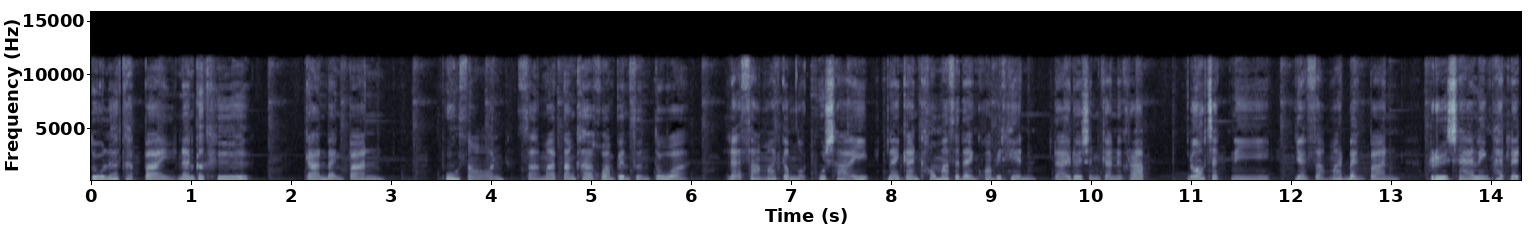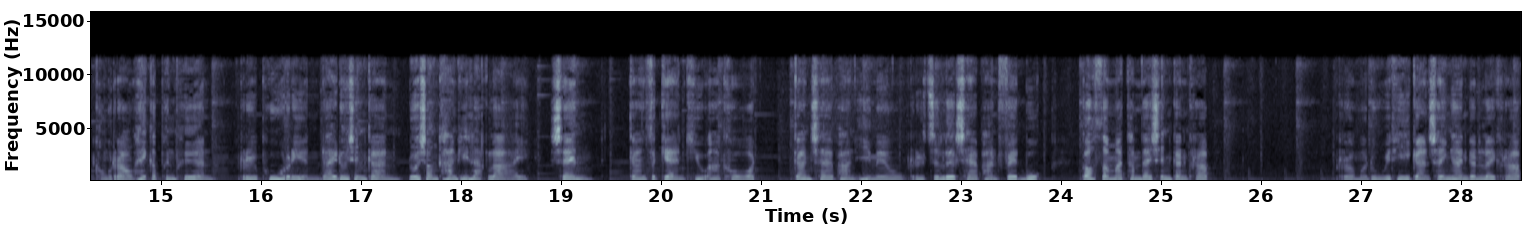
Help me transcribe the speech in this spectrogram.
ตัวเลือกถัดไปนั่นก็คือ การแบ่งปัน ผู้สอนสามารถตั้งค่าความเป็นส่วนตัว และสามารถกำหนดผู้ใช้ในการเข้ามาแสดงความคิดเห็นได้โดยเช่นกันนะครับ นอกจากนี้ยังสามารถแบ่งปัน หรือแชร์ลิงก์ Padlet ของเราให้กับเพื่อนๆ หรือผู้เรียนได้ด้วยเช่นกัน ด้วยช่องทางที่หลากหลาย เช่น การสแกน QR code การแชร์ผ่านอีเมล หรือจะเลือกแชร์ผ่าน Facebook ก็สามารถทำได้เช่นกันครับ เรามาดูวิธีการใช้งานกันเลยครับ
